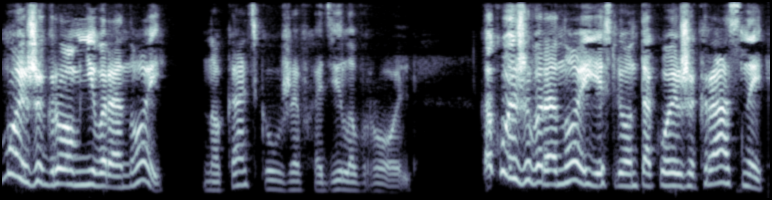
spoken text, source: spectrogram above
Мой же гром не вороной, но Катька уже входила в роль. Какой же вороной, если он такой же красный,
